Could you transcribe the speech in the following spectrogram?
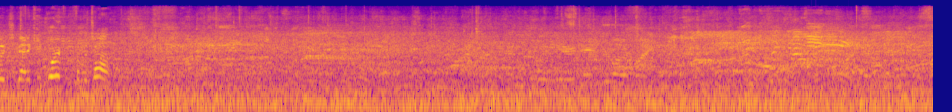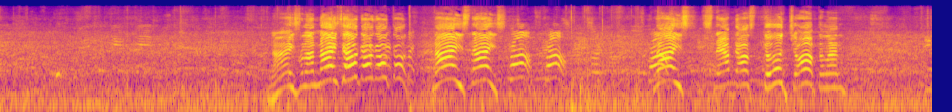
Luge, you gotta keep working from the top. Nice, Alan, nice, go, go, go, go. Nice, nice, nice. Snap, that was good job, Dylan. You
